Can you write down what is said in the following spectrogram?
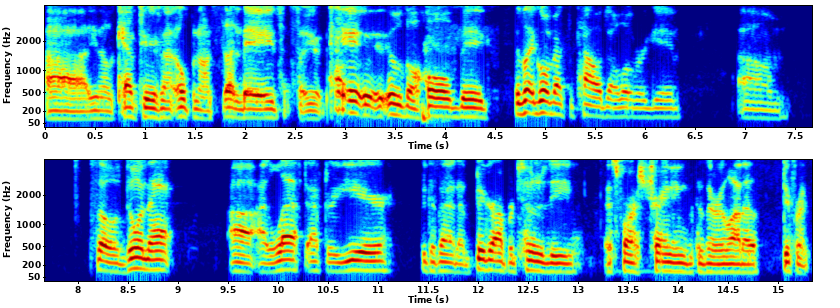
Uh, you know, cafeteria's not open on Sundays, so you're. It, it was a whole big. It's like going back to college all over again. Um, so doing that, uh, I left after a year because I had a bigger opportunity as far as training because there were a lot of different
